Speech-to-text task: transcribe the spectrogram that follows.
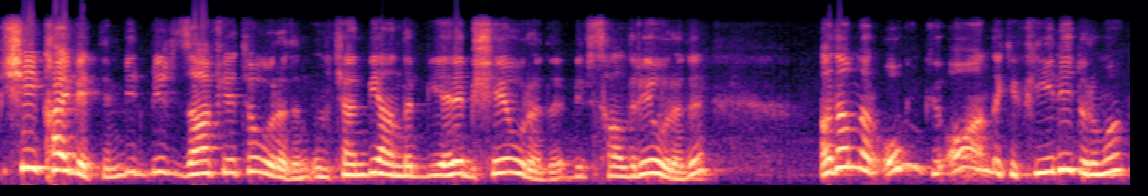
bir şey kaybettin, bir, bir zafiyete uğradın. Ülken bir anda bir yere bir şeye uğradı, bir saldırıya uğradı. Adamlar o günkü o andaki fiili durumu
